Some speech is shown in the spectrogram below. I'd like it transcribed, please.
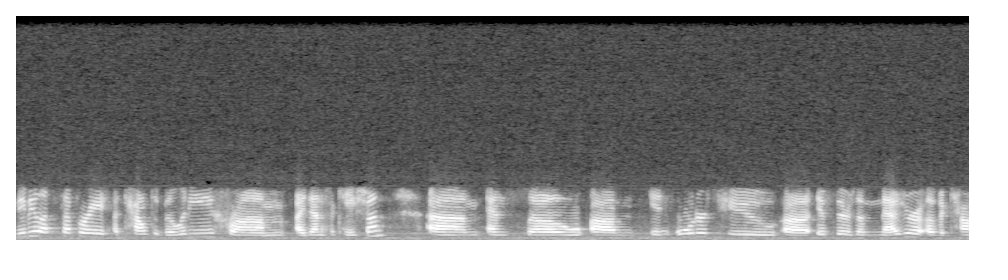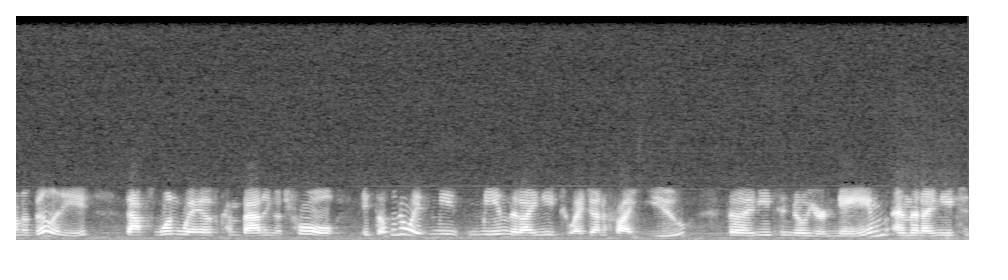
maybe let's separate accountability from identification. Um, and so, um, in order to, uh, if there's a measure of accountability, that's one way of combating a troll. It doesn't always mean mean that I need to identify you that I need to know your name and that I need to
